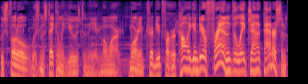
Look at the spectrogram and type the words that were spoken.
whose photo was mistakenly used in the In memoriam tribute for her colleague and dear friend, the late Janet Patterson.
